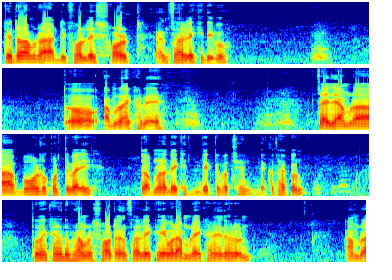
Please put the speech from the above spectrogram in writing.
তো এটা আমরা ডিফল্টে শর্ট অ্যান্সার রেখে দিব। তো আমরা এখানে চাইলে আমরা বোল্ডও করতে পারি। তো আপনারা দেখে, দেখতে পাচ্ছেন, দেখতে থাকুন। তো এখানে দেখুন আমরা শর্ট অ্যান্সার রেখে এবার আমরা এখানে ধরুন, আমরা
